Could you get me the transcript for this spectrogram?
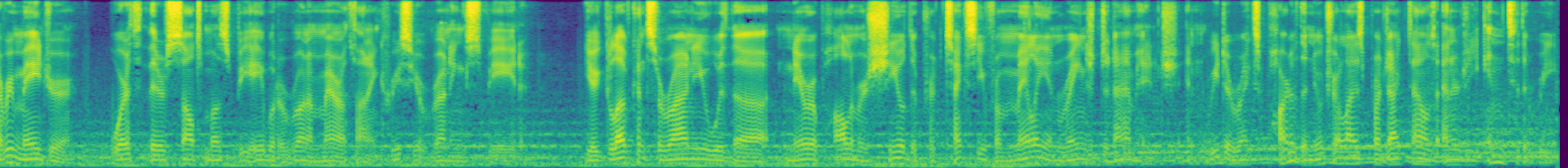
Every major worth their salt must be able to run a marathon, increase your running speed. Your glove can surround you with a neuropolymer shield that protects you from melee and ranged damage and redirects part of the neutralized projectile's energy into the re-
